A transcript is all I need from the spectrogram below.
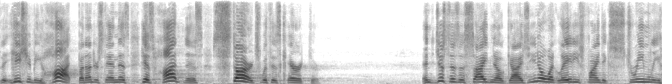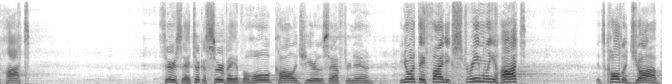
he should be hot, but understand this his hotness starts with his character. And just as a side note, guys, you know what ladies find extremely hot? Seriously, I took a survey of the whole college here this afternoon. You know what they find extremely hot? It's called a job.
